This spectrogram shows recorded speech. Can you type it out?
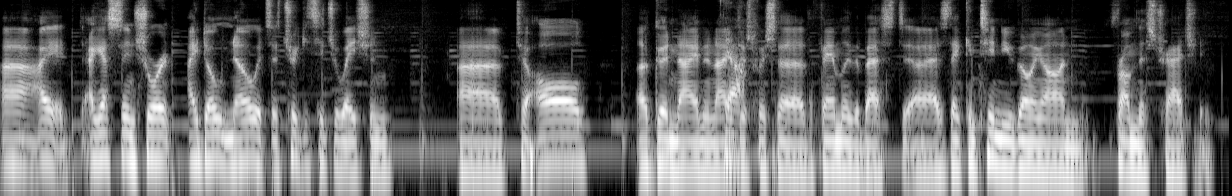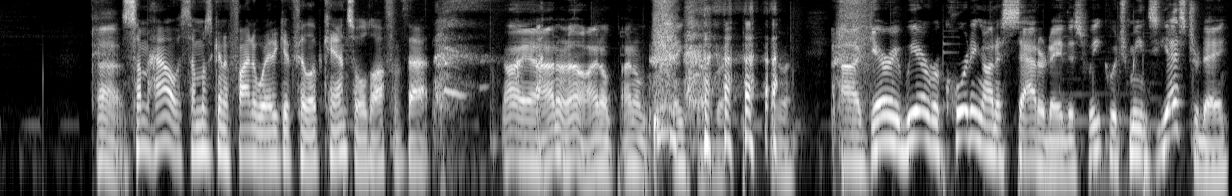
uh, I I guess in short, I don't know. It's a tricky situation. Uh, to all, a good night, and I Yeah. just wish the the family the best uh, as they continue going on from this tragedy. Uh, Somehow someone's gonna find a way to get Philip canceled off of that. Oh yeah, I don't know. I don't. I don't think so. But anyway. uh, Gary, we are recording on a Saturday this week, which means yesterday,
